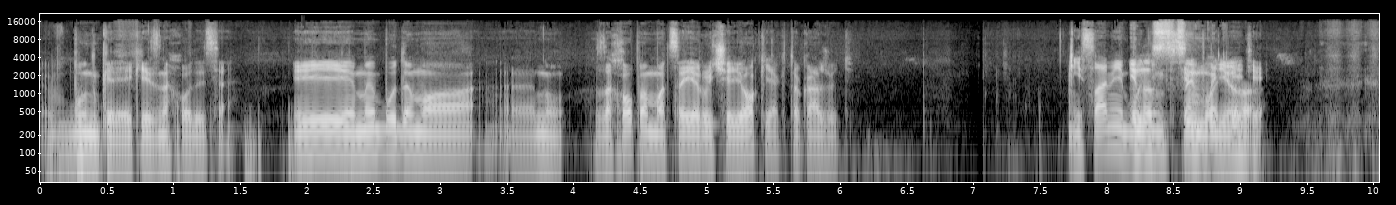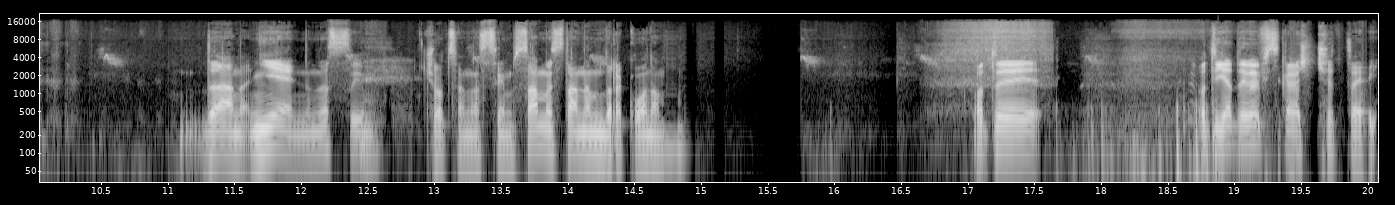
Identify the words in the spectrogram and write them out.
в бункері, який знаходиться. І ми будемо, е, ну, захопимо цей ручейок, як то кажуть. І самі будемо всім в нього. владіти. Да, ні, не насим. Що це насим? Саме станем драконом. От, е, от я дивився, коротше, цей.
